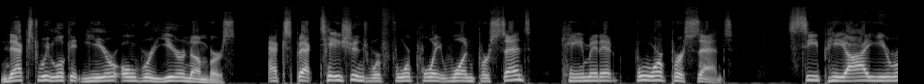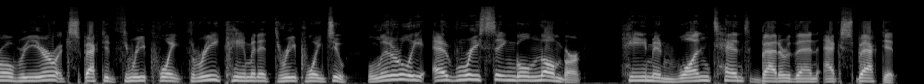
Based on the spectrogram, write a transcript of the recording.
Next, we look at year over year numbers. Expectations were 4.1%, came in at 4%. CPI year over year expected 3.3, came in at 3.2. Literally every single number came in one tenth better than expected.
